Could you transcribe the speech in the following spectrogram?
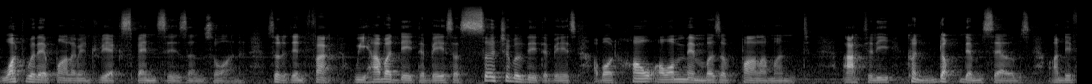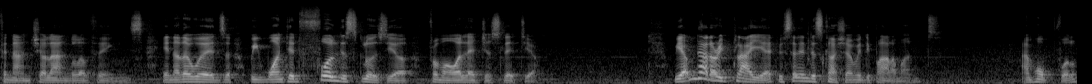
what were their parliamentary expenses, and so on. So that in fact, we have a database, a searchable database about how our members of parliament actually conduct themselves on the financial angle of things. In other words, we wanted full disclosure from our legislature. We haven't had a reply yet. We're still in discussion with the Parliament. I'm hopeful.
